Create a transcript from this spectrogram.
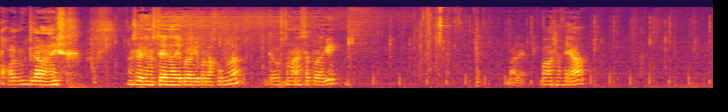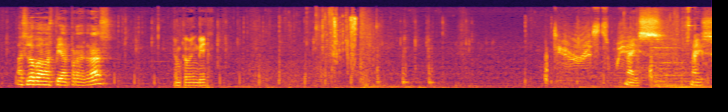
Joder, me pica la nariz. Vamos a ver que no esté nadie por aquí por la jungla. Que acostumbran a estar por aquí. Vale, vamos hacia A. Así lo podemos pillar por detrás. I'm coming B. Nice. Nice.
